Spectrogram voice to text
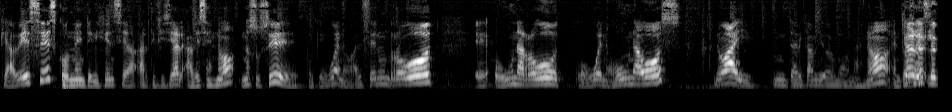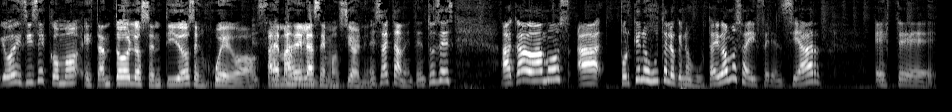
que a veces con una inteligencia artificial, a veces no, no sucede. Porque bueno, al ser un robot eh, o una robot o bueno, o una voz, no hay un intercambio de hormonas, ¿no? Claro, lo que vos decís es cómo están todos los sentidos en juego, además de las emociones. Exactamente. Entonces, acá vamos a por qué nos gusta lo que nos gusta. Y vamos a diferenciar este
